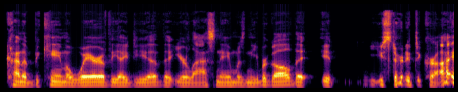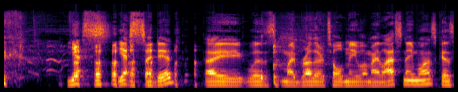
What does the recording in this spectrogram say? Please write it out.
kind of became aware of the idea that your last name was Niebergall, that it you started to cry. Yes, yes, I did. I was. My brother told me what my last name was because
